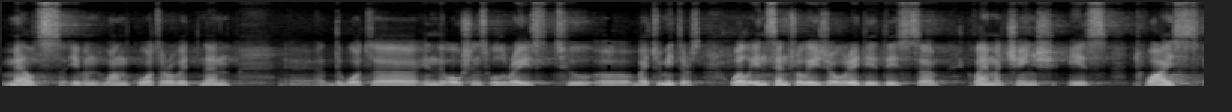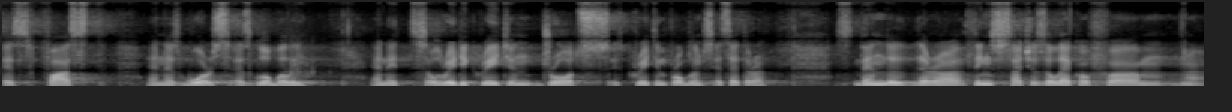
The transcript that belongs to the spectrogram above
melts even one quarter of it, then the water in the oceans will raise two, by two meters. Well, in Central Asia already, this climate change is twice as fast and as worse as globally. And it's already creating droughts, it's creating problems, etc. Then the, there are things such as the lack of um, uh,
